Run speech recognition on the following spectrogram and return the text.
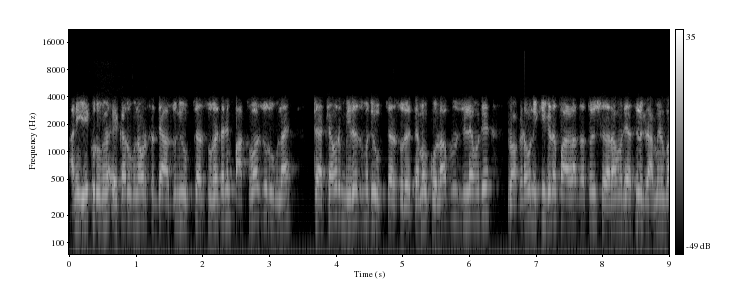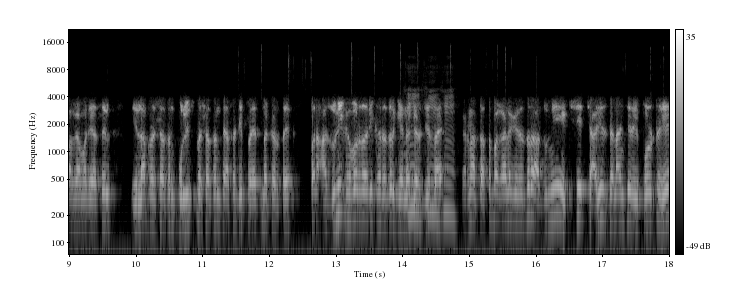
आणि एक रुग्ण एका रुग्णावर सध्या अजूनही उपचार सुरू आहेत. आणि पाचवा जो रुग्ण आहे त्याच्यावर मिरजमध्ये उपचार सुरू आहेत. त्यामुळे कोल्हापूर जिल्ह्यामध्ये लॉकडाऊन एकीकडे पाळला जातोय शहरामध्ये असेल ग्रामीण भागामध्ये असेल जिल्हा प्रशासन पोलीस प्रशासन त्यासाठी प्रयत्न करतंय. पण अजूनही खबरदारी खरं तर घेणं गरजेचं आहे. कारण तसं बघायला गेलं तर अजूनही एकशे चाळीस जणांचे रिपोर्ट हे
